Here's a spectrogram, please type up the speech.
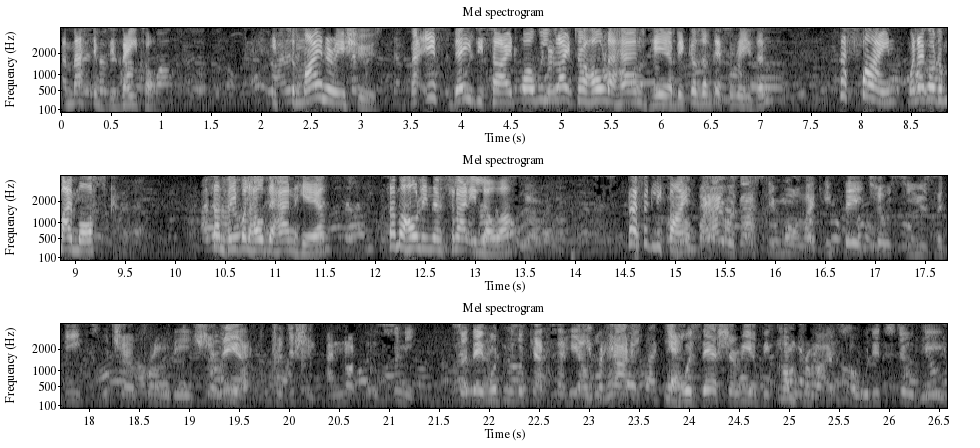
a, a massive debate on. It's the minor issues. Now, if they decide, well, we would like to hold our hands here because of this reason, that's fine. When I go to my mosque, some people hold their hand here, some are holding them slightly lower. It's perfectly No, fine. but I was asking more like if they chose to use hadiths which are from the Shia tradition and not the Sunni, so they wouldn't look at Sahih al Bukhari. Yes. Would their Sharia be compromised, or would it still be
